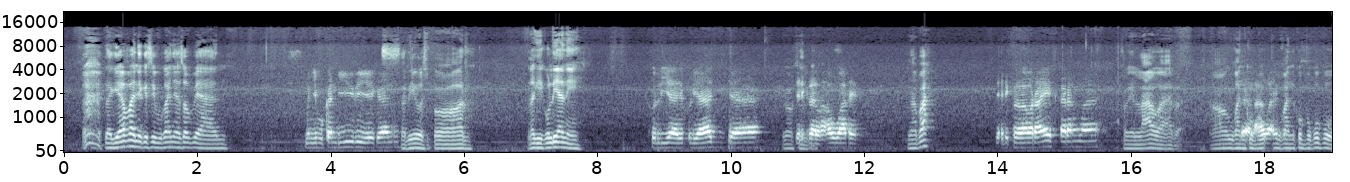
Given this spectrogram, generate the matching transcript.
Lagi apa nih kesibukannya Sofyan? Menyibukkan diri ya kan Serius Por Lagi kuliah nih? kuliah ya kuliah aja jadi Oke. kelelawar ya Kenapa? jadi kelelawar aja sekarang mah Kelelawar Oh bukan kupu Kelelawar. bukan kupu-kupu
